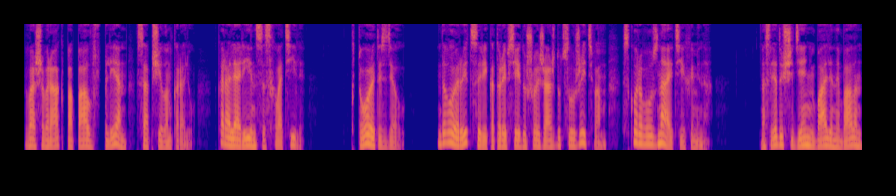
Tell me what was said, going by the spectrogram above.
«Ваш враг попал в плен», — сообщил он королю. «Короля Ринса схватили». «Кто это сделал?» «Двое рыцарей, которые всей душой жаждут служить вам. Скоро вы узнаете их имена». На следующий день Балин и Балан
